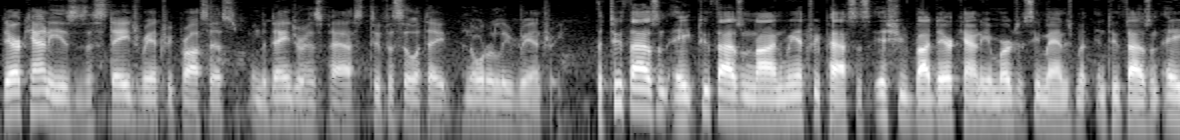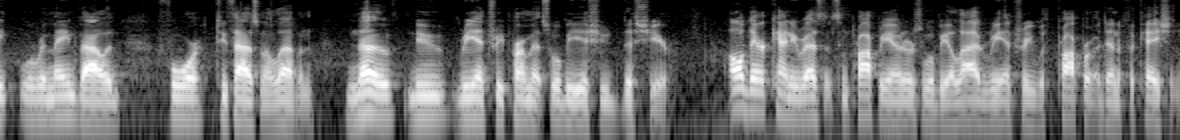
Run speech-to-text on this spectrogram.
Dare County uses a staged reentry process when the danger has passed to facilitate an orderly reentry. The 2008-2009 reentry passes issued by Dare County Emergency Management in 2008 will remain valid for 2011. No new reentry permits will be issued this year. All Dare County residents and property owners will be allowed reentry with proper identification,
